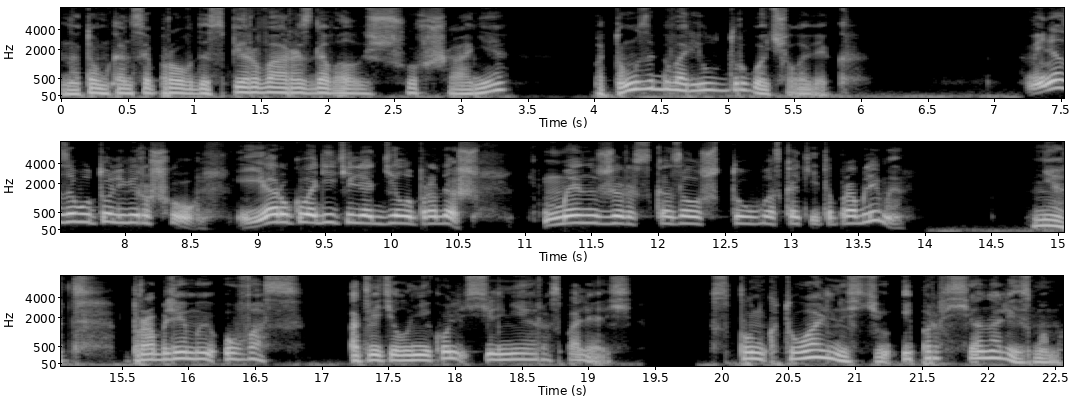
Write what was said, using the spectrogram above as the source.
На том конце провода сперва раздавалось шуршание, потом заговорил другой человек. «Меня зовут Оливер Шоу. Я руководитель отдела продаж. Менеджер сказал, что у вас какие-то проблемы?» «Нет, проблемы у вас», — ответила Николь, сильнее распаляясь. «С пунктуальностью и профессионализмом.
